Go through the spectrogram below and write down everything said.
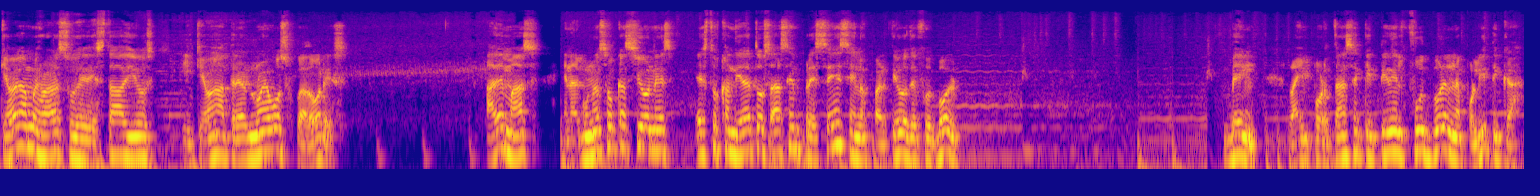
que van a mejorar sus estadios y que van a traer nuevos jugadores. Además, en algunas ocasiones, estos candidatos hacen presencia en los partidos de fútbol. Ven la importancia que tiene el fútbol en la política,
